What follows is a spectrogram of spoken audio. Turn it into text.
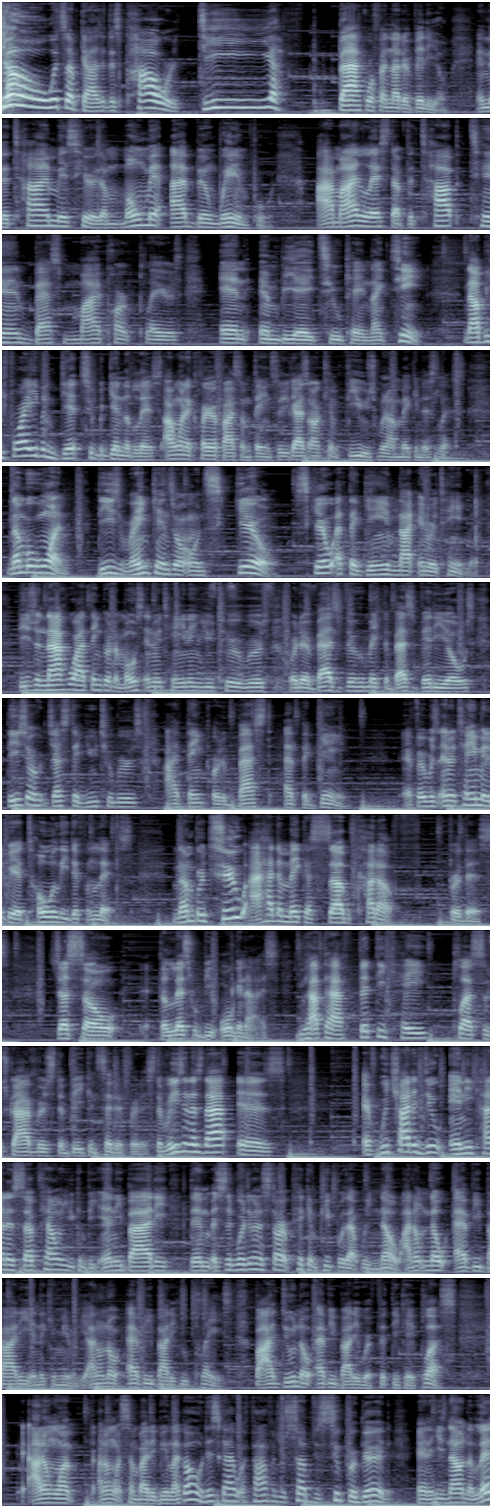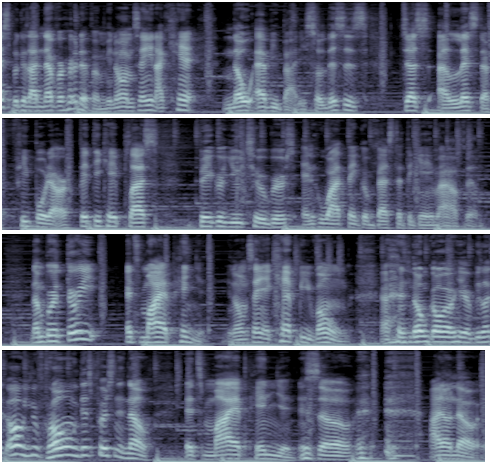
Yo, what's up guys? It is Power D back with another video. And the time is here, the moment I've been waiting for. I my list of the top 10 best My Park players in NBA 2K19. Now, before I even get to begin the list, I want to clarify some things so you guys aren't confused when I'm making this list. Number one, these rankings are on skill. Skill at the game, not entertainment. These are not who I think are the most entertaining YouTubers or the best who make the best videos. These are just the YouTubers I think are the best at the game. If it was entertainment, it'd be a totally different list. Number two, I had to make a sub cutoff for this, just so the list would be organized. You have to have 50k plus subscribers to be considered for this. The reason is that is if we try to do any kind of sub count, you can be anybody, then we're gonna start picking people that we know. I don't know everybody in the community. I don't know everybody who plays, but I do know everybody with 50k plus. I don't want I don't want somebody being like, oh, this guy with 500 subs is super good, and he's now on the list because I never heard of him. You know what I'm saying? I can't know everybody. So this is just a list of people that are 50k plus, bigger YouTubers, and who I think are best at the game out of them. Number three, it's my opinion. You know what I'm saying? It can't be wrong. don't go over here and be like, oh, you're wrong. This person is no. It's my opinion. So I don't know.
